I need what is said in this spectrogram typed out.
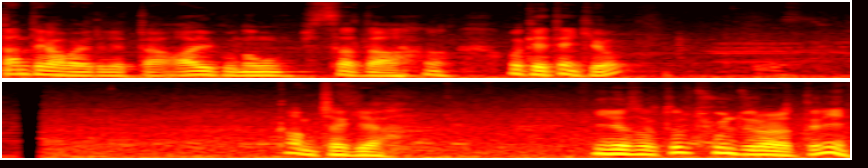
딴 데 가봐야 되겠다. 아이고 너무 비싸다. 오케이, 땡큐. 깜짝이야. 이 녀석들 추운 줄 알았더니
